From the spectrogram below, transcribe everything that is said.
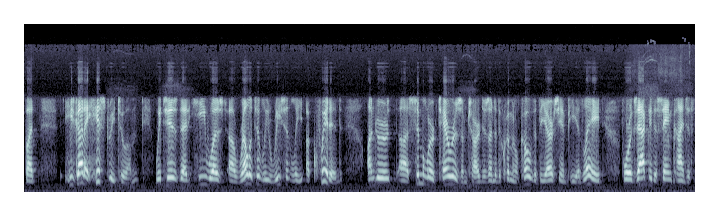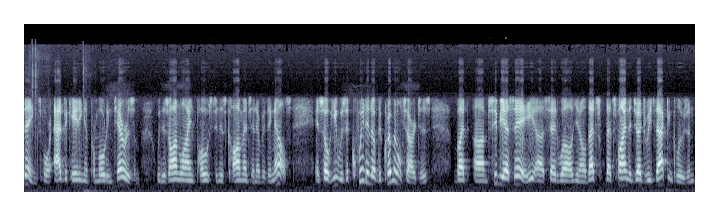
But he's got a history to him, which is that he was uh, relatively recently acquitted under uh, similar terrorism charges under the criminal code that the RCMP had laid for exactly the same kinds of things, for advocating and promoting terrorism with his online posts and his comments and everything else. And so he was acquitted of the criminal charges, but um, CBSA uh, said, well, you know, that's that's fine. The judge reached that conclusion.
